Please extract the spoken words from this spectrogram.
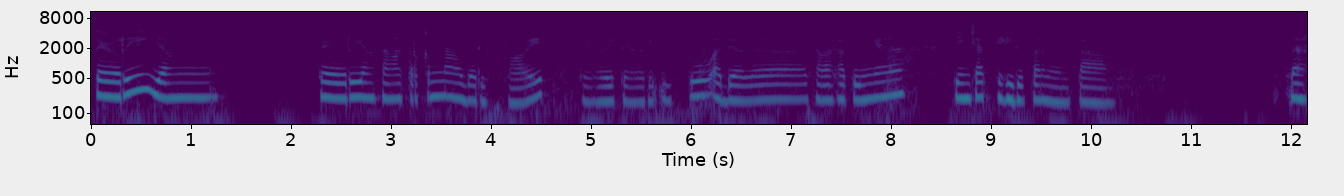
teori yang teori yang sangat terkenal dari Freud teori-teori itu adalah salah satunya tingkat kehidupan mental. Nah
